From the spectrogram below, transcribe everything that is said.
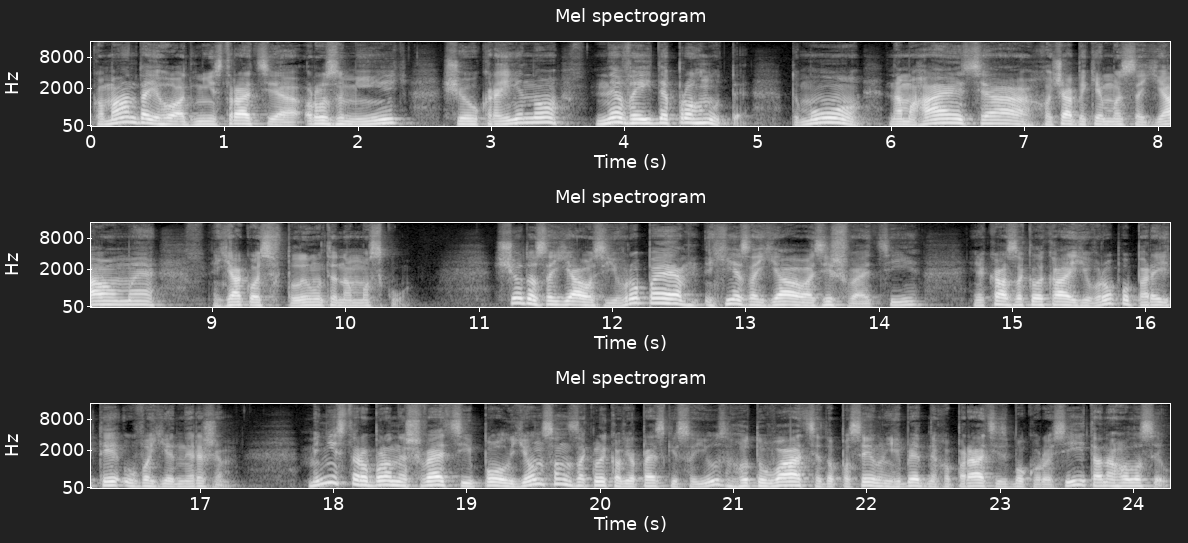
команда, його адміністрація розуміють, що Україну не вийде прогнути, тому намагаються, хоча б якимись заявами, якось вплинути на Москву. Щодо заяв з Європи, є заява зі Швеції, яка закликає Європу перейти у воєнний режим. Міністр оборони Швеції Пол Йонсон закликав Європейський Союз готуватися до посилення гібридних операцій з боку Росії та наголосив,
